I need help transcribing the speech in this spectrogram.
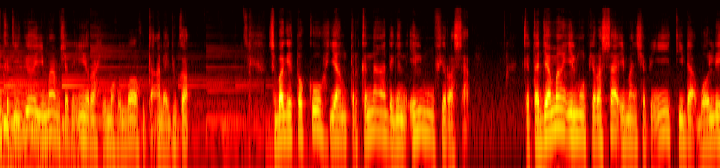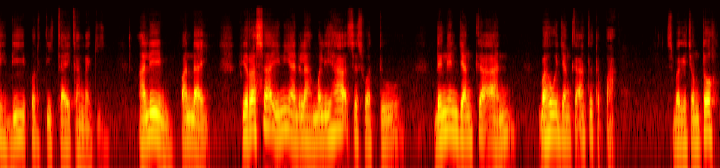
Yang ketiga Imam Syafi'i rahimahullah taala juga sebagai tokoh yang terkenal dengan ilmu firasat. Ketajaman ilmu firasat Imam Syafi'i tidak boleh dipertikaikan lagi. Alim, pandai. Firasat ini adalah melihat sesuatu dengan jangkaan bahawa jangkaan itu tepat. Sebagai contoh,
